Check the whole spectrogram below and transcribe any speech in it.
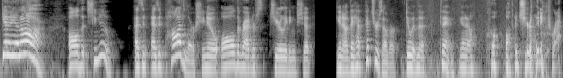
give me an R, all that she knew. As an as a toddler, she knew all the Radnor cheerleading shit. You know, they have pictures of her doing the thing, you know, all the cheerleading crap.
